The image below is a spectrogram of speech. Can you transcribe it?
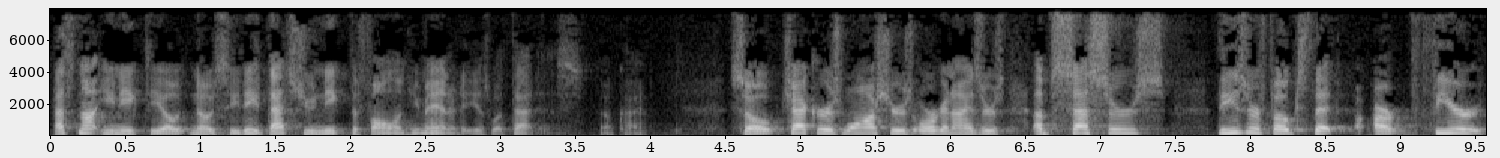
That's not unique to OCD. That's unique to fallen humanity, is what that is. Okay. So, checkers, washers, organizers, obsessors, these are folks that are fear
